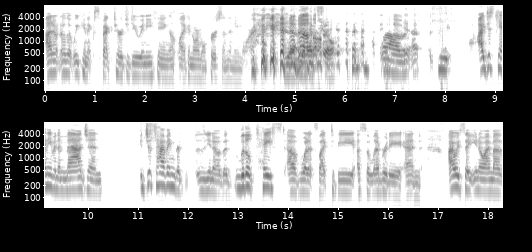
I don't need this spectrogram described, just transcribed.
I don't know that we can expect her to do anything like a normal person anymore. yeah, yeah, that's true. um, yeah. I just can't even imagine just having the you know the little taste of what it's like to be a celebrity and i always say you know i'm a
